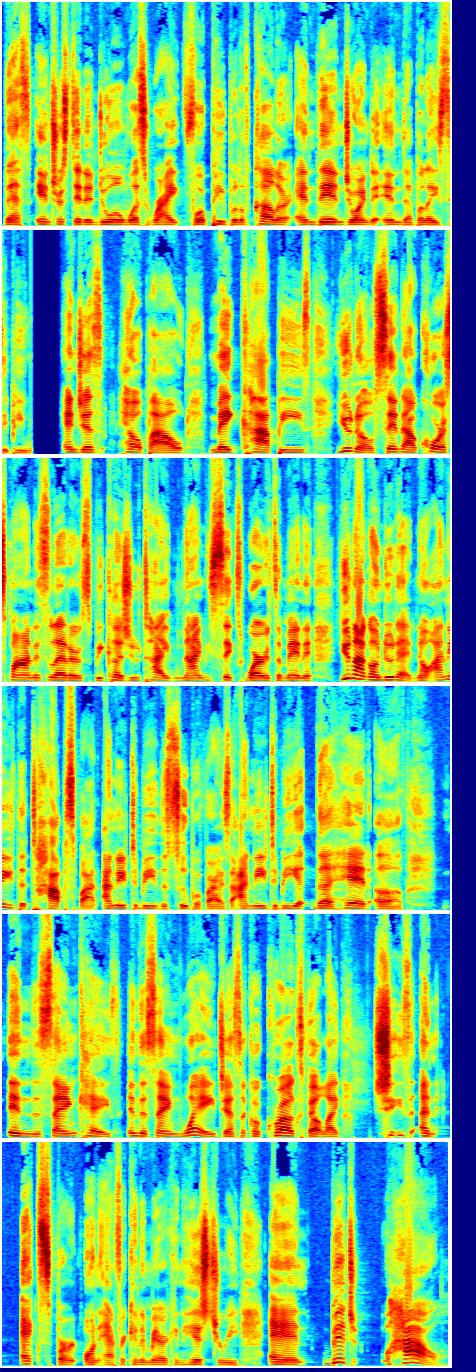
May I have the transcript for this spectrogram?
that's interested in doing what's right for people of color and then join the NAACP and just help out, make copies, you know, send out correspondence letters because you type 96 words a minute. You're not going to do that. No, I need the top spot. I need to be the supervisor. I need to be the head of. In the same case, in the same way, Jessica Krugs felt like she's an expert on African American history. And bitch, how?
